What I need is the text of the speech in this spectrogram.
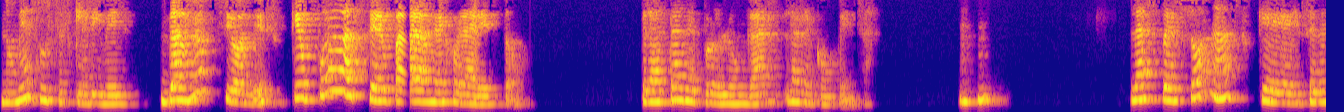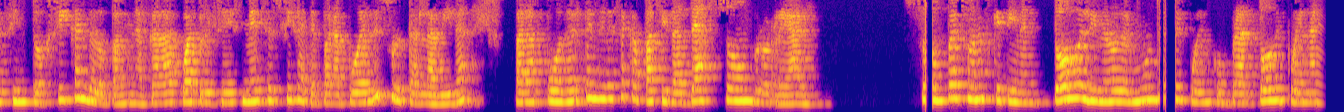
no me asustes, Claribel. Dame opciones. ¿Qué puedo hacer para mejorar esto? Trata de prolongar la recompensa. Las personas que se desintoxican de dopamina cada cuatro y seis meses, fíjate, para poder disfrutar la vida, para poder tener esa capacidad de asombro real, son personas que tienen todo el dinero del mundo y pueden comprar todo y pueden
